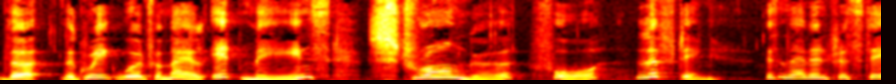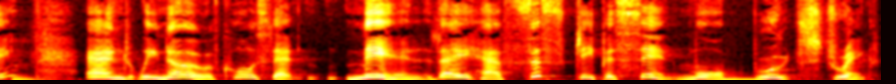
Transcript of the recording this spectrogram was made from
the, the Greek word for male, it means stronger for lifting. Isn't that interesting? Mm. And we know, of course, that men, they have 50% more brute strength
